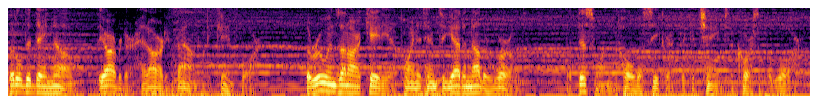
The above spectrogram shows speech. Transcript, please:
Little did they know, the Arbiter had already found what he came for. The ruins on Arcadia pointed him to yet another world, but this one would hold a secret that could change the course of the war.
